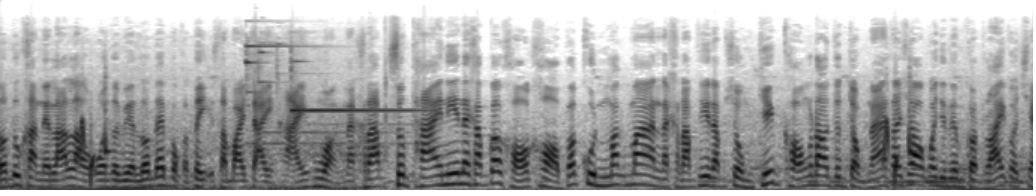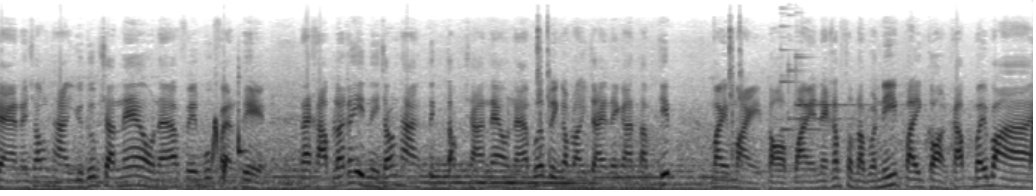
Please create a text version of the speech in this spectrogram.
รถทุกคันในร้านเราโอนทะเบียนรถได้ปกติสบายใจหายห่วงนะครับ สุดท้ายนี้นะครับก็ขอขอบพระคุณมากๆนะครับที่รับชมคลิปของเราจนจบนะ ถ้าชอบก็อย่าลืมกดไลค์กดแชร์ในช่องทาง YouTube Channel นะ Facebook Fanpage นะครับแล้วก็อีกหนึ่งช่องทาง TikTok Channel นะเพื่อเป็นกำลังใจในการทำคลิป ใหม่ ๆ ต่อไปนะครับสำหรับวันนี้ไปก่อนครับบ๊ายบาย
